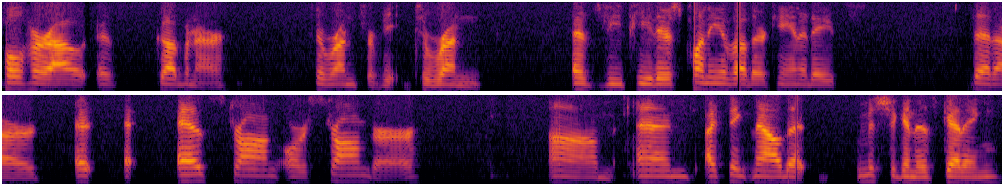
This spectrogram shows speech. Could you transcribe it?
pull her out as governor to run for to run as VP. There's plenty of other candidates that are as strong or stronger. Um, and I think now that Michigan is getting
